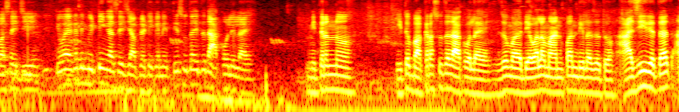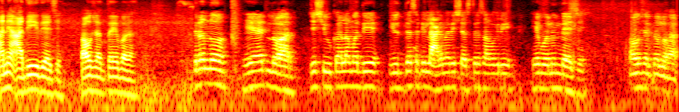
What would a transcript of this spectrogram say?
बसायची किंवा एखादी मीटिंग असायची आपल्या ठिकाणी ते सुद्धा इथं दाखवलेलं आहे. मित्रांनो इथं बकरा सुद्धा दाखवला आहे जो म- देवाला मानपान दिला जातो. आजही देतात आणि आधीही द्यायचे. पाहू शकता हे बघा. मित्रांनो हे आहेत लोहार जे शिवकालामध्ये युद्धासाठी लागणारी शस्त्रसामग्री हे बनवून द्यायचे. पाहू शकता लोहार.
